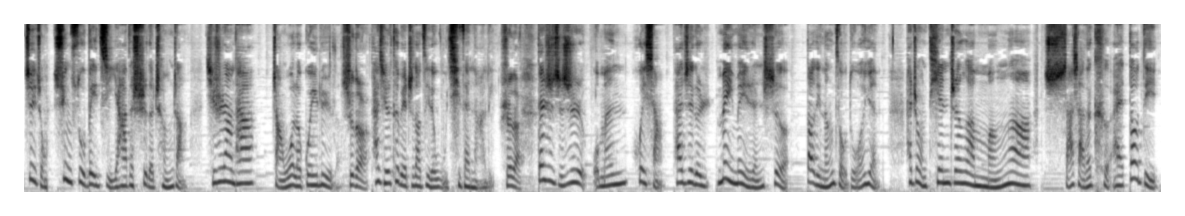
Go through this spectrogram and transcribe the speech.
这种迅速被挤压的式的成长，其实让他掌握了规律了。是的，他其实特别知道自己的武器在哪里，是的，但是只是我们会想，他这个妹妹人设到底能走多远？他这种天真啊、萌啊、傻傻的可爱，到底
